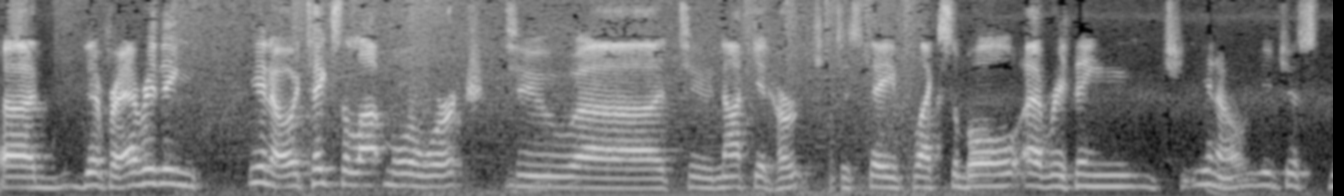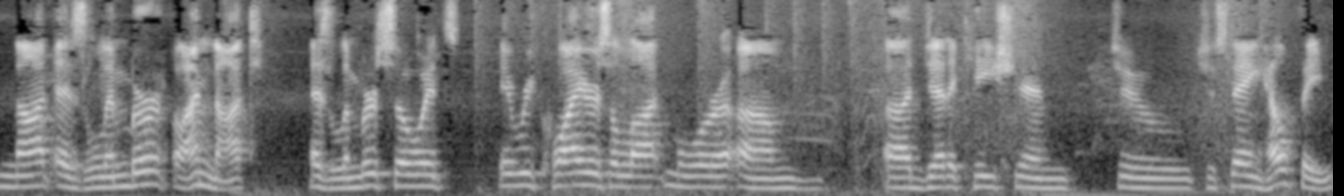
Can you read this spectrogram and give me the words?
uh, difference. Everything, you know, it takes a lot more work to uh, to not get hurt, to stay flexible. Everything, you know, you're just not as limber. I'm not. as limber. So it's it requires a lot more um, uh, dedication to to staying healthy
